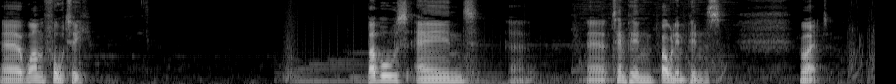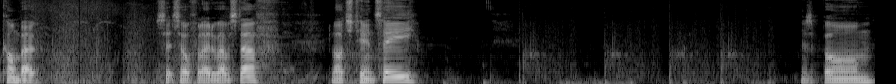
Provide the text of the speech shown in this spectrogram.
Uh, 140. Bubbles and uh, uh, 10 pin bowling pins. Right, combo. Sets off a load of other stuff. Large TNT. There's a bomb.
